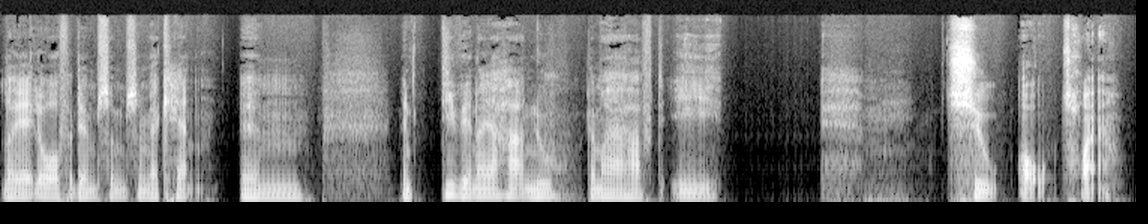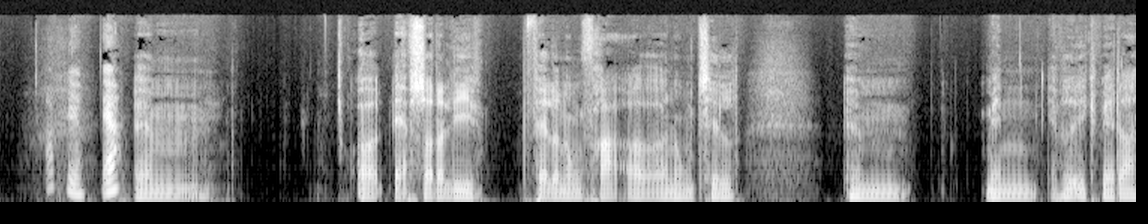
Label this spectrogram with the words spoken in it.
lojal over for dem, som, som jeg kan. Øhm, men de venner, jeg har nu, dem har jeg haft i øh, syv år, tror jeg. Okay. Ja. Øhm, og ja, så er der lige faldet nogen fra og, og nogen til. Øhm, men jeg ved ikke, hvad der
